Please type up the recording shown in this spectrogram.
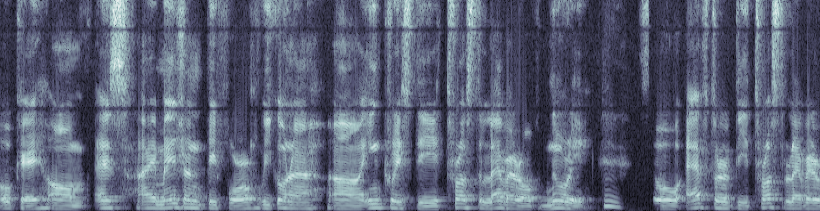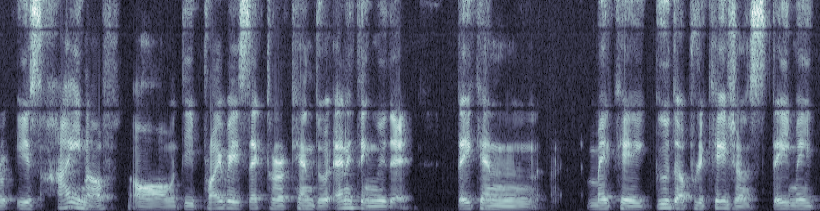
Okay. Um, as I mentioned before, we're gonna uh, increase the trust level of Nuri. So after the trust level is high enough, uh, the private sector can do anything with it. They can make a good applications. They may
